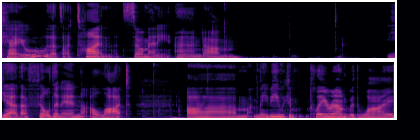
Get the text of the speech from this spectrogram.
Okay. Ooh, that's a ton. That's so many. And um, yeah, that filled it in a lot. Um, maybe we can play around with Y.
